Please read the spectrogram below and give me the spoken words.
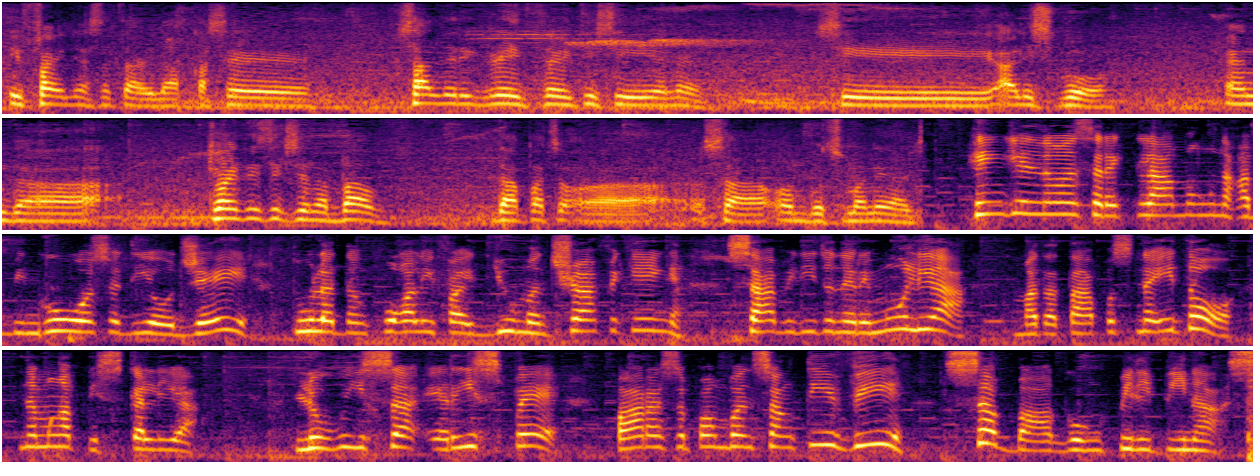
i-file yan sa Tarlac kasi salary grade 30 si ano si Alice Go and uh, 26 and above dapat sa uh, sa ombudsman na yan. Hinggil naman sa reklamong nakabingguo sa DOJ tulad ng qualified human trafficking, sabi dito ni Remulla, matatapos na ito ng mga piskalya. Luisa Erispe para sa Pambansang TV sa Bagong Pilipinas.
